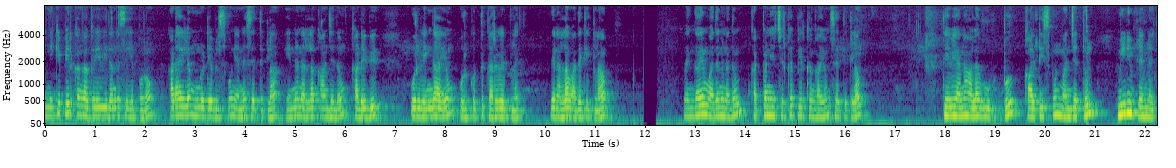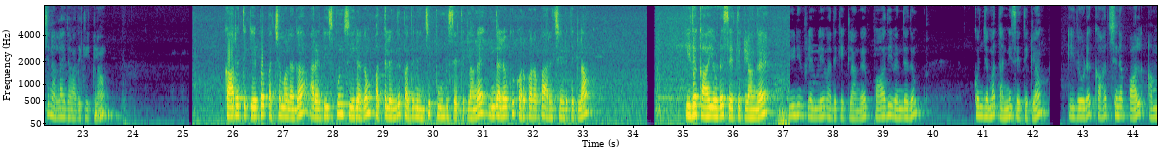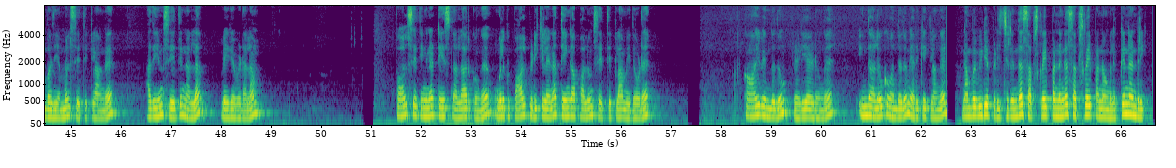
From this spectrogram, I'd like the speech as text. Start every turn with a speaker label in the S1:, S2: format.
S1: இன்றைக்கி பீர்க்கங்காய் கிரேவி தாங்க செய்ய போகிறோம் கடாயில் மூணு டேபிள் ஸ்பூன் எண்ணெய் சேர்த்துக்கலாம். எண்ணெய் நல்லா காஞ்சதும் கடுகு ஒரு வெங்காயம் ஒரு கொத்து கருவேப்பிலை. இதை நல்லா வதக்கிக்கலாம். வெங்காயம் வதங்கினதும் கட் பண்ணி வச்சுருக்க பீர்க்கங்காயம் சேர்த்துக்கலாம். தேவையான அளவு உப்பு கால் டீஸ்பூன் மஞ்சத்தூள் மீடியம் ஃப்ளேமில் வச்சு நல்லா இதை வதக்கிக்கலாம். காரத்துக்கேற்ப பச்சை மிளகா அரை டீஸ்பூன் சீரகம் பத்துலேருந்து பதினஞ்சு பூண்டு சேர்த்துக்கலாங்க. இந்த அளவுக்கு கொர கொரப்பாக அரைச்சி எடுத்துக்கலாம். இதை காயோடு சேர்த்துக்கலாங்க. மீடியம் ஃப்ளேம்லேயே வதக்கிக்கலாங்க. பாதி வெந்ததும் கொஞ்சமாக தண்ணி சேர்த்துக்கலாம். இதோட காய்ச்சின பால் ஐம்பது எம்எல் சேர்த்துக்கலாங்க. அதையும் சேர்த்து நல்லா வேக விடலாம். பால் சேர்த்திங்கன்னா டேஸ்ட் நல்லா இருக்குங்க உங்களுக்கு பால் பிடிக்கலைன்னா தேங்காய் பாலும் சேர்த்துக்கலாம் இதோட. காய் வெந்ததும் ரெடி ஆகிடுங்க இந்த அளவுக்கு வந்ததும் இறக்கிக்கலாங்க. நம்ம வீடியோ பிடிச்சிருந்தா சப்ஸ்கிரைப் பண்ணுங்கள் சப்ஸ்கிரைப் பண்ணவங்களுக்கு நன்றி.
